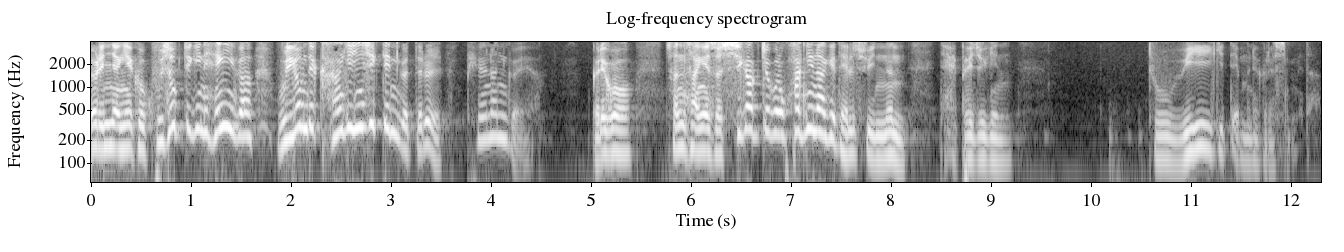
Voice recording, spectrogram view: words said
어린 양의 그 구속적인 행위가 우리 가운데 강하게 인식된 것들을 표현한 거예요. 그리고 천상에서 시각적으로 확인하게 될 수 있는 대표적인 두 위이기 때문에 그렇습니다.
